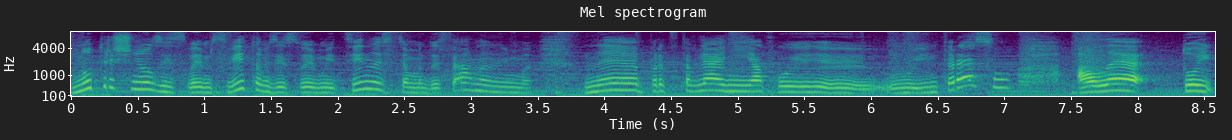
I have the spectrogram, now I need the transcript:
внутрішньо зі своїм світом, зі своїми цінностями, досягненнями не представляє ніякого інтересу, але той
